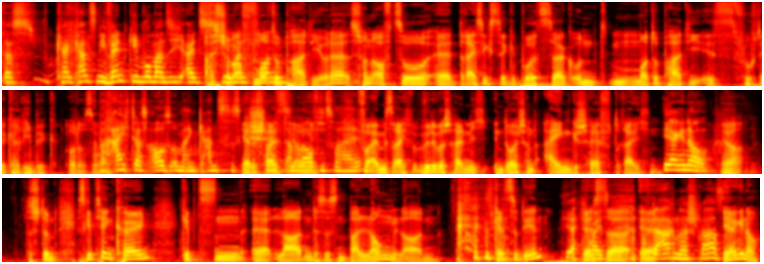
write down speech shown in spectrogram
das, kann es ein Event geben, wo man sich als Aber ist schon oft Motto-Party, oder? Ist schon oft so äh, 30. Geburtstag und Motto-Party ist Fluch der Karibik oder so. Aber reicht das aus, um ein ganzes ja, Geschäft am Laufen nicht. zu halten? Vor allem, es reicht, würde wahrscheinlich in Deutschland ein Geschäft reichen. ja, genau. Ja, das stimmt. Es gibt hier in Köln gibt's einen äh, Laden, das ist ein Ballonladen. Kennst du den? Ja, ich Der weiß, ist da, auf äh, der Aachener Straße. Ja, genau.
